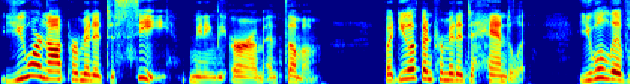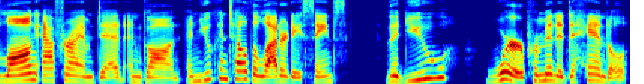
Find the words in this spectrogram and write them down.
You are not permitted to see, meaning the Urim and Thummim, but you have been permitted to handle it, you will live long after I am dead and gone, and you can tell the Latter day Saints that you were permitted to handle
